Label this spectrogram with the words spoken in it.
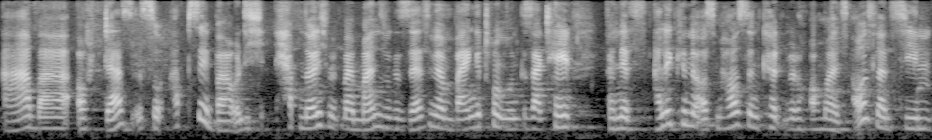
Aber auch das ist so absehbar. Und ich habe neulich mit meinem Mann so gesessen, wir haben Wein getrunken und gesagt, hey, wenn jetzt alle Kinder aus dem Haus sind, könnten wir doch auch mal ins Ausland ziehen.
